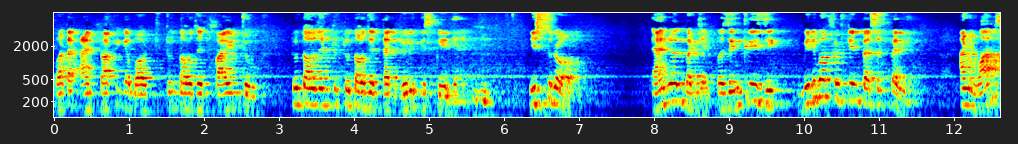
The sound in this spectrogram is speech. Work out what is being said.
what I- I'm talking about 2005 to 2000 to 2010 during this period. Mm-hmm. ISRO annual budget was increasing minimum 15% per year and once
